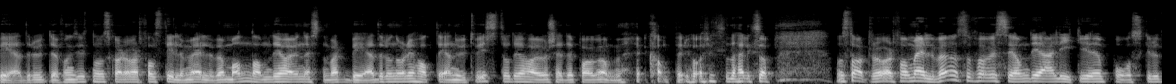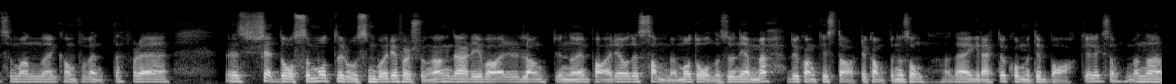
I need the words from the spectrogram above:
bedre ut defensivt. Nå skal de i hvert fall stille med elleve mann, da, men de har jo nesten vært bedre når de har hatt én utvist, og det har jo skjedd et par gamle kamper i år. Så det er liksom Nå starter det i hvert fall med elleve, så får vi se om de er like påskrudd som man kan forvente. for det det skjedde også mot Rosenborg i første omgang, der de var langt under paret. Og det samme mot Ålesund hjemme. Du kan ikke starte kampene sånn. Det er greit å komme tilbake, liksom, men uh,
